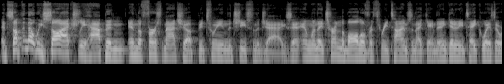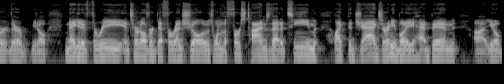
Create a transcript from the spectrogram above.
It's something that we saw actually happen in the first matchup between the Chiefs and the Jags. And, and, when they turned the ball over three times in that game, they didn't get any takeaways. They were they're you know negative three in turnover differential. It was one of the first times that a team like the Jags or anybody had been uh, you know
